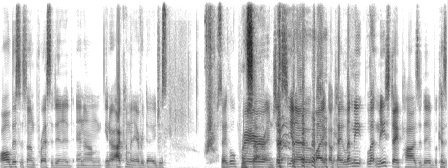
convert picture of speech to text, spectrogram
All this is unprecedented, and um, you know I come in every day just say a little prayer and just you know like okay let me let me stay positive because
